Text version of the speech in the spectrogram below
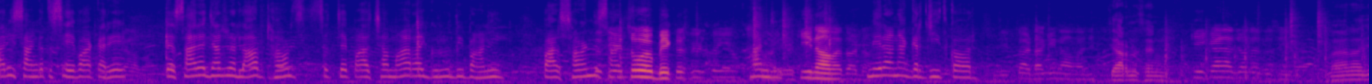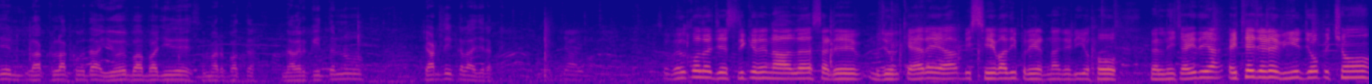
ਸਾਰੀ ਸੰਗਤ ਸੇਵਾ ਕਰੇ ਤੇ ਸਾਰੇ ਜਨ ਨੂੰ ਲਾਭ ਉਠਾਉਣ ਸੱਚੇ ਪਾਤਸ਼ਾਹ ਮਹਾਰਾਜ ਗੁਰੂ ਦੀ ਬਾਣੀ ਤੁਸੀਂ ਇੱਥੋਂ ਬੇਕਰਸਫੀਲਡ ਤੋਂ ਹੀ ਹੋ? ਹਾਂਜੀ। ਕੀ ਨਾਮ ਹੈ ਤੁਹਾਡਾ? ਮੇਰਾ ਨਾਮ ਗੁਰਜੀਤ ਕੌਰ। ਜੀ ਤੁਹਾਡਾ ਕੀ ਨਾਮ ਹੈ ਜੀ? ਚਰਨ ਸਿੰਘ। ਕੀ ਕਹਿਣਾ ਚਾਹੁੰਦੇ ਤੁਸੀਂ? ਮੈਂ ਨਾ ਜੀ ਲੱਖ ਲੱਖ ਵਧਾਈ ਹੋਏ ਬਾਬਾ ਜੀ ਦੇ ਸਮਰਪਿਤ ਨਗਰ ਕੀਰਤਨ ਨੂੰ ਚੜ੍ਹਦੀ ਕਲਾ 'ਚ ਰੱਖੇ। ਸੋ ਬਿਲਕੁਲ ਜਿਸ ਤਰੀਕੇ ਦੇ ਨਾਲ ਸਾਡੇ ਬਜ਼ੁਰਗ ਕਹਿ ਰਹੇ ਆ ਵੀ ਸੇਵਾ ਦੀ ਪ੍ਰੇਰਣਾ ਜਿਹੜੀ ਉਹ ਮਿਲਣੀ ਚਾਹੀਦੀ ਆ। ਇੱਥੇ ਜਿਹੜੇ ਵੀਰ ਜੋ ਪਿੱਛੋਂ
